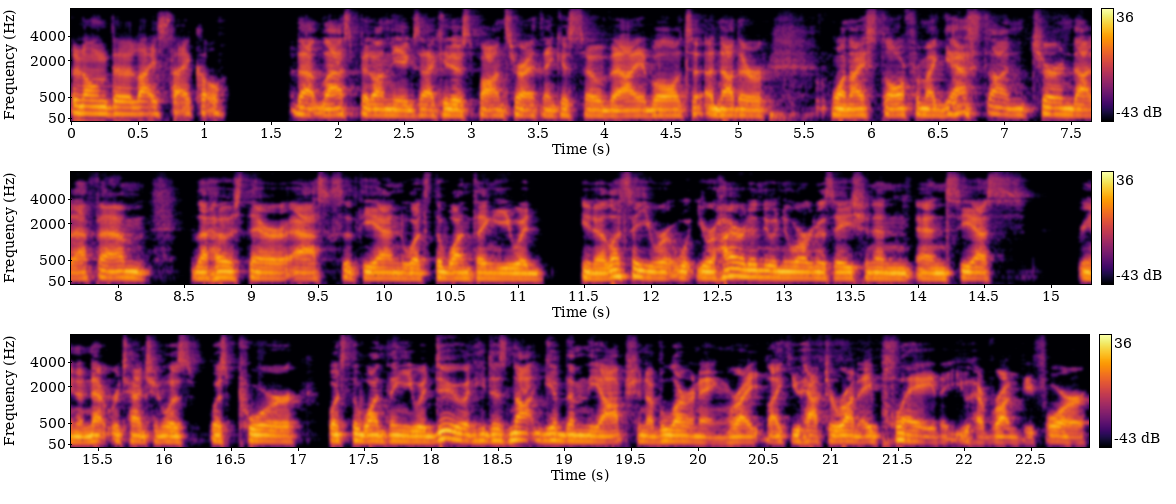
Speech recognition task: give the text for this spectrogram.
along the life cycle. That last bit on the executive sponsor, I think, is so valuable. It's another one I stole from a guest on churn.fm. The host there asks at the end, what's the one thing you would, you know, let's say you were you were hired into a new organization and and CS you know net retention was was poor what's the one thing you would do? And he does not give them the option of learning right? Like you have to run a play that you have run before.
